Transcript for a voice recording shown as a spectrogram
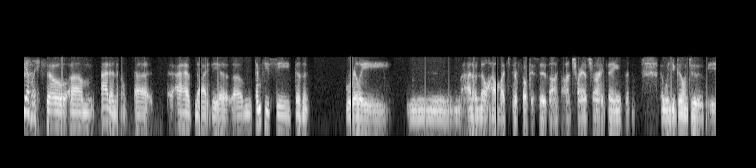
really. So um, I don't know. Uh, I have no idea. Um, MTC doesn't really. Mm, I don't know how much their focus is on on transferring things, and and when you go into the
